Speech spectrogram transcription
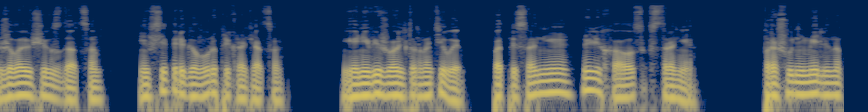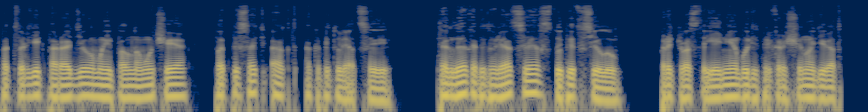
желающих сдаться, и все переговоры прекратятся. Я не вижу альтернативы – подписание или хаос в стране. Прошу немедленно подтвердить по радио мои полномочия подписать акт о капитуляции. Тогда капитуляция вступит в силу. Противостояние будет прекращено 9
